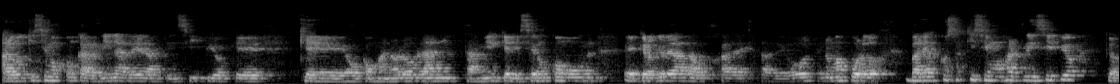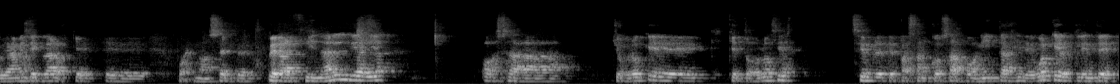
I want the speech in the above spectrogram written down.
algo que hicimos con Carolina Herrera al principio, que, que, o con Manolo Blani también, que le hicieron como un, eh, creo que le dan la aguja de esta de hoy, no me acuerdo, varias cosas que hicimos al principio, que obviamente, claro, que, pues no sé, pero, pero al final, el día a día, o sea, yo creo que, que todos los días siempre te pasan cosas bonitas y da igual que el cliente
